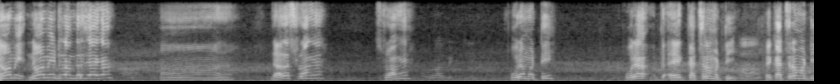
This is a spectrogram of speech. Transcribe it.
നോ മീ നോ മീറ്റർ അന്തർ ജാഗ? ആ. ज़्यादा സ്ട്രോങ് है स्ट्रांग है पूरा मट्टी पूरा एक कचरा मट्टी एक कचरा मट्टी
